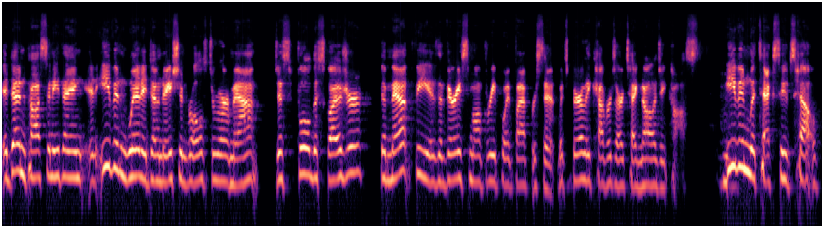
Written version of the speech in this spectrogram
it doesn't cost anything. And even when a donation rolls through our map, just full disclosure, the map fee is a very small 3.5%, which barely covers our technology costs, mm-hmm. even with TechSoup's help.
